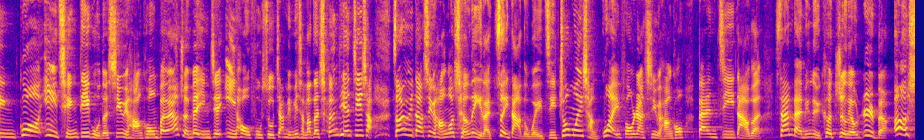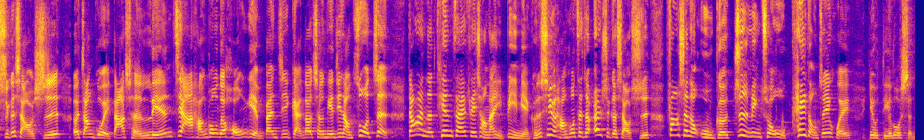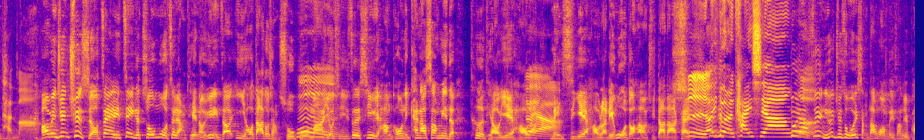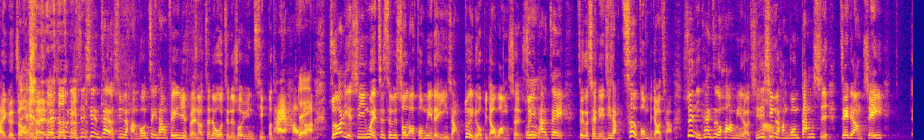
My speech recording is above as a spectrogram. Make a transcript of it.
挺过疫情低谷的星宇航空，本来要准备迎接疫后复苏，加明没想到在成田机场遭遇到星宇航空成立以来最大的危机。周末一场怪风让星宇航空班机大乱，三百名旅客滞留日本二十个小时。而张国伟搭乘廉价航空的红眼班机赶到成田机场坐镇。当然呢，天灾非常难以避免，可是星宇航空在这二十个小时发生了五个致命错误。K 董这一回有跌落神坛吗？好，明君确实哦，在这个周末这两天哦，因为你知道疫后大家都想出国嘛，嗯、尤其是这个星宇航空，你看到上面的特调也好啦，啊、美食也好啦，连我都好想去搭搭看。是，然后一堆人开箱。对啊，嗯、所以你会觉得我也想当王美上去拍个照，对不对？但是问题是现在哦，新宇航空这一趟飞日本哦，真的我只能说运气不太好啦。主要也是因为这次是受到封面的影响，对流比较旺盛，所以它在这个成田机场侧风比较强。所以你看这个画面哦，其实星宇航空当时这辆 J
